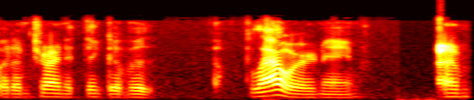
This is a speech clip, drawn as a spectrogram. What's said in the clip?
but I'm trying to think of a, a flower name. I'm.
